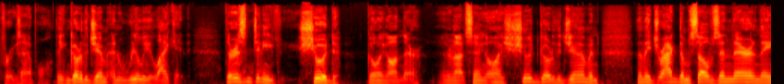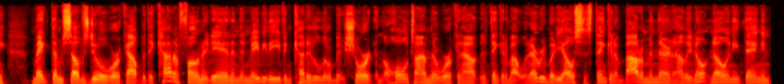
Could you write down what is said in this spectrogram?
for example. They can go to the gym and really like it. There isn't any should going on there. They're not saying, oh, I should go to the gym. And then they drag themselves in there and they make themselves do a workout, but they kind of phone it in. And then maybe they even cut it a little bit short. And the whole time they're working out, they're thinking about what everybody else is thinking about them in there and how they don't know anything. And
